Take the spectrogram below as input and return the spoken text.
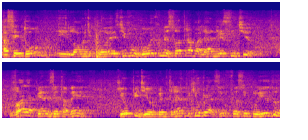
aceitou e logo depois divulgou e começou a trabalhar nesse sentido. Vale a pena dizer também que eu pedi ao presidente Trump que o Brasil fosse incluído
